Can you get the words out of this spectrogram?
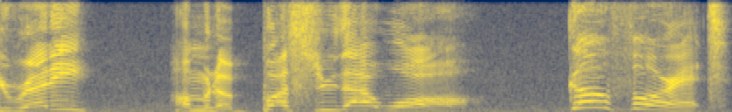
You ready? I'm gonna bust through that wall. Go for it!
